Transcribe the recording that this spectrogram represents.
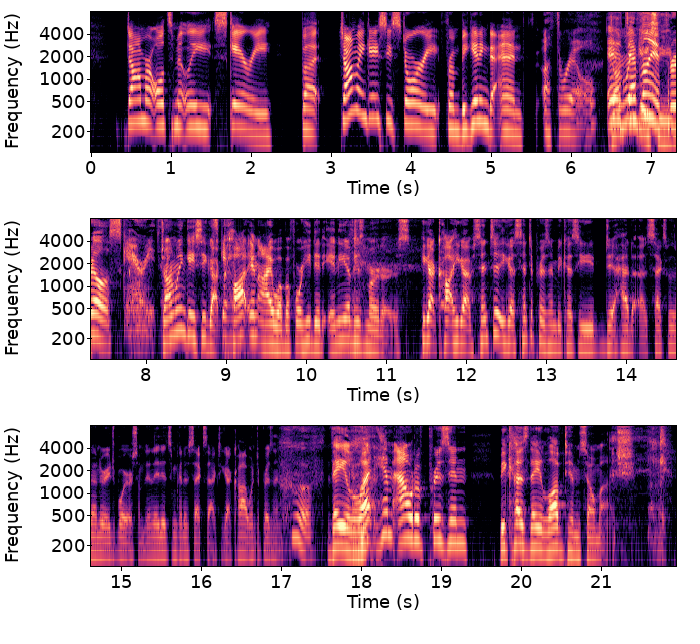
Dahmer ultimately scary, but John Wayne Gacy's story from beginning to end a thrill. It's John Wayne definitely Gacy- a thrill. Scary. Though. John Wayne Gacy got caught in Iowa before he did any of his murders. He got caught. He got sent to. He got sent to prison because he did, had uh, sex with an underage boy or something. They did some kind of sex act. He got caught. Went to prison. they let him out of prison because they loved him so much.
